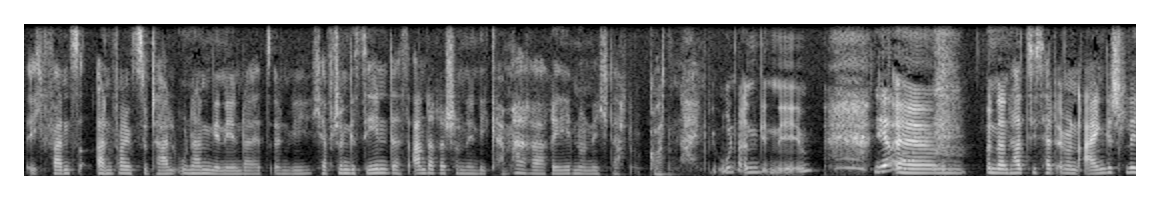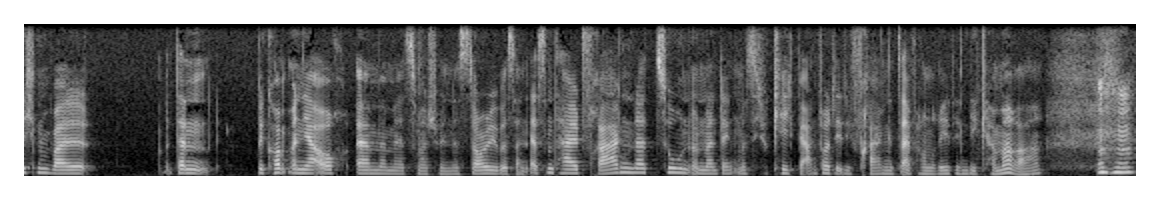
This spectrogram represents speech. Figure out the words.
ich fand es anfangs total unangenehm da jetzt irgendwie. Ich habe schon gesehen, dass andere schon in die Kamera reden und ich dachte, oh Gott, nein, wie unangenehm. Ja. Ähm, und dann hat sich halt irgendwann eingeschlichen, weil dann bekommt man ja auch, ähm, wenn man jetzt zum Beispiel eine Story über sein Essen teilt, Fragen dazu und irgendwann denkt man sich, okay, ich beantworte die Fragen jetzt einfach und rede in die Kamera. Mhm.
